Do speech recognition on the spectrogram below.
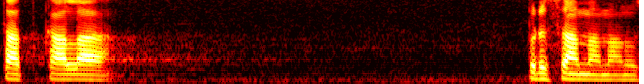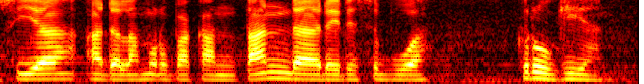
tatkala bersama manusia adalah merupakan tanda dari sebuah kerugian.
